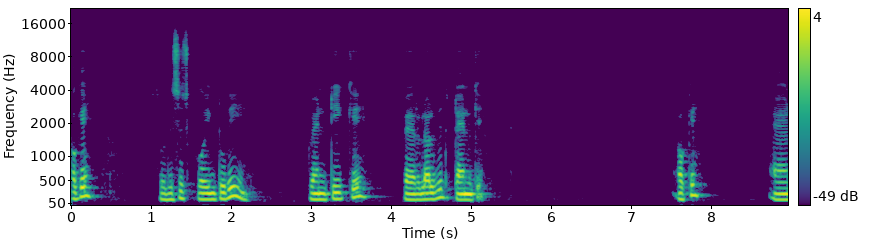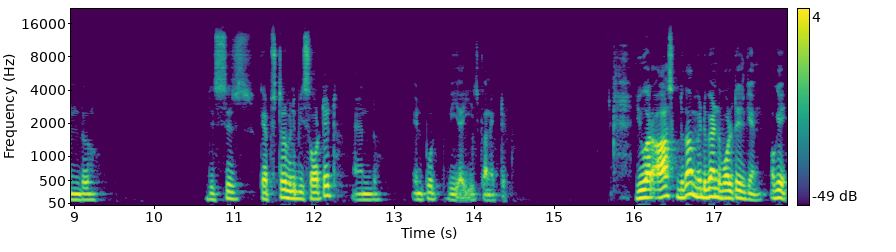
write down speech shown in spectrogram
okay? So this is going to be 20k parallel with 10k okay? And uh, this is capacitor will be sorted and input vi is connected you are asked the midband voltage gain. Okay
